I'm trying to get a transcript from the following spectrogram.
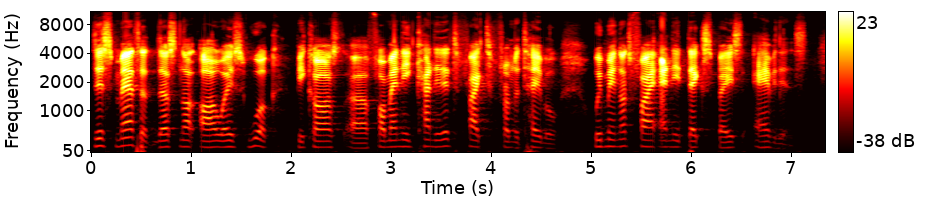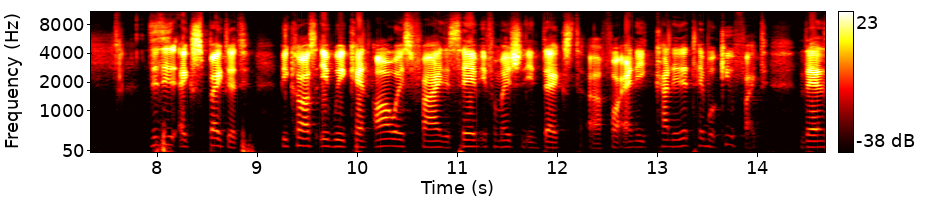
this method does not always work because uh, for many candidate facts from the table, we may not find any text-based evidence. This is expected because if we can always find the same information in text uh, for any candidate table Q fact, then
